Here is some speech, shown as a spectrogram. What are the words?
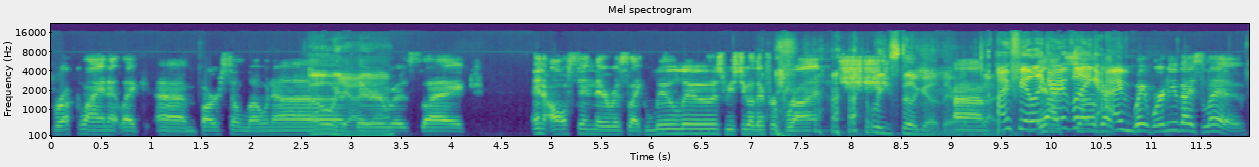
Brookline at like um, Barcelona. Oh, yeah, there yeah. was like in Allston, there was like Lulu's. We used to go there for brunch. we still go there. Um. I feel like yeah, I've it's so like. I've Wait, where do you guys live?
